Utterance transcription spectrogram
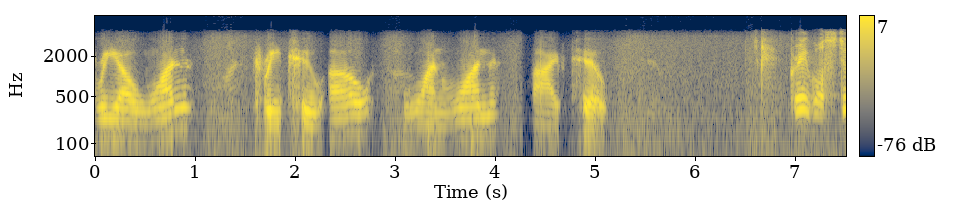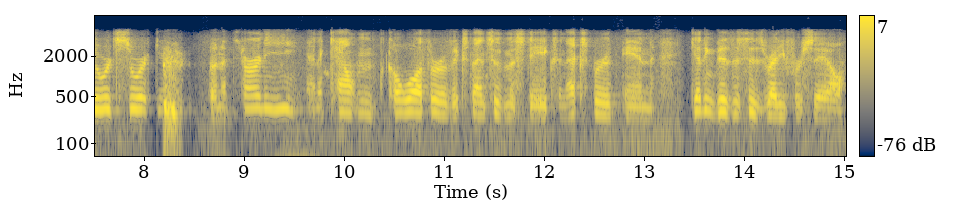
301 320 1152. Great. Well, Stuart Sorkin, an attorney, an accountant, co-author of Expensive Mistakes, an expert in getting businesses ready for sale.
